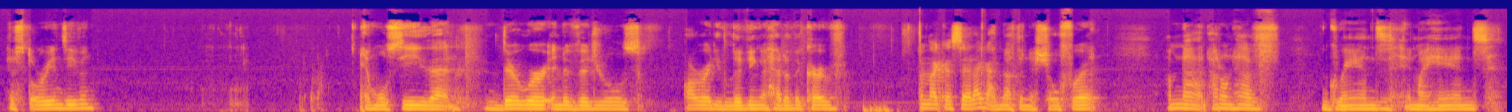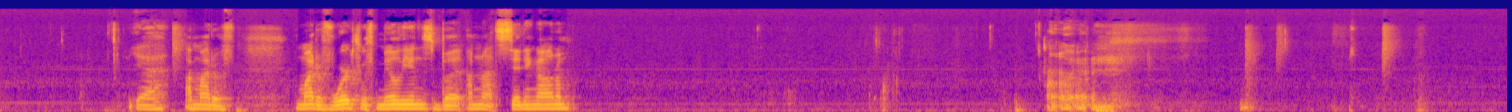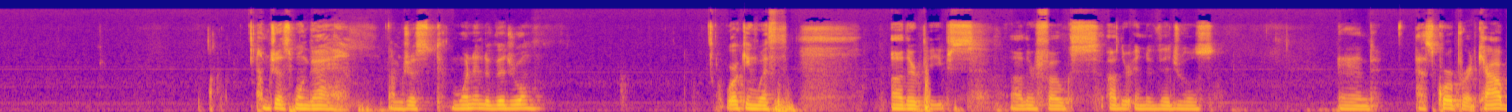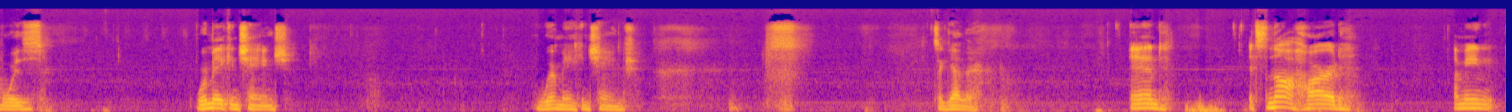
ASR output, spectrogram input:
historians, even. And we'll see that there were individuals already living ahead of the curve. And like I said, I got nothing to show for it. I'm not, I don't have grands in my hands. Yeah, I might have I might have worked with millions, but I'm not sitting on them. I'm just one guy. I'm just one individual working with other peeps, other folks, other individuals. And as corporate cowboys, we're making change. We're making change together. And it's not hard. I mean,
